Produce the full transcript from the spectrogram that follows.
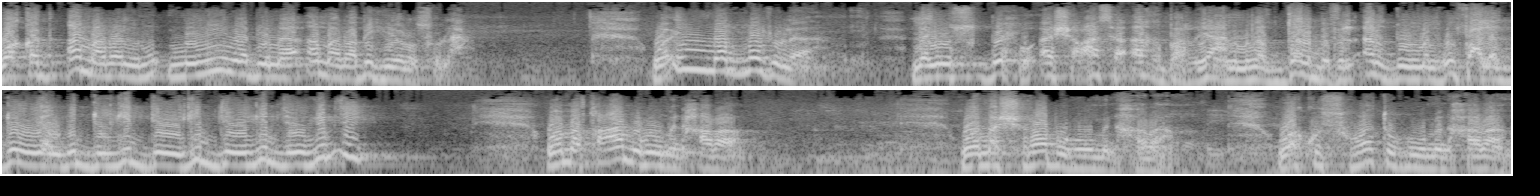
وقد أمر المؤمنين بما أمر به رسله. وإن الرجل ليصبح أشعث أغبر يعني من الضرب في الأرض وملهوف على الدنيا وبده يجد دي ويجيب دي ومطعمه من حرام ومشربه من حرام وكسوته من حرام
